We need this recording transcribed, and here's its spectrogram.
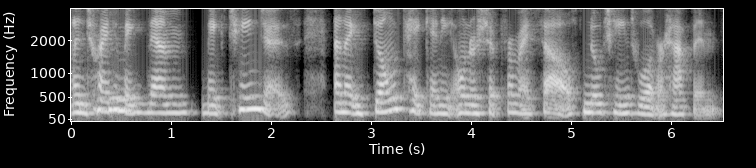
and trying to make them make changes, and I don't take any ownership for myself, no change will ever happen.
